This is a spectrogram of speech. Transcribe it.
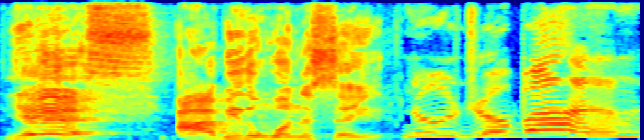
yes. I'll be the one to say it. Neutral button.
